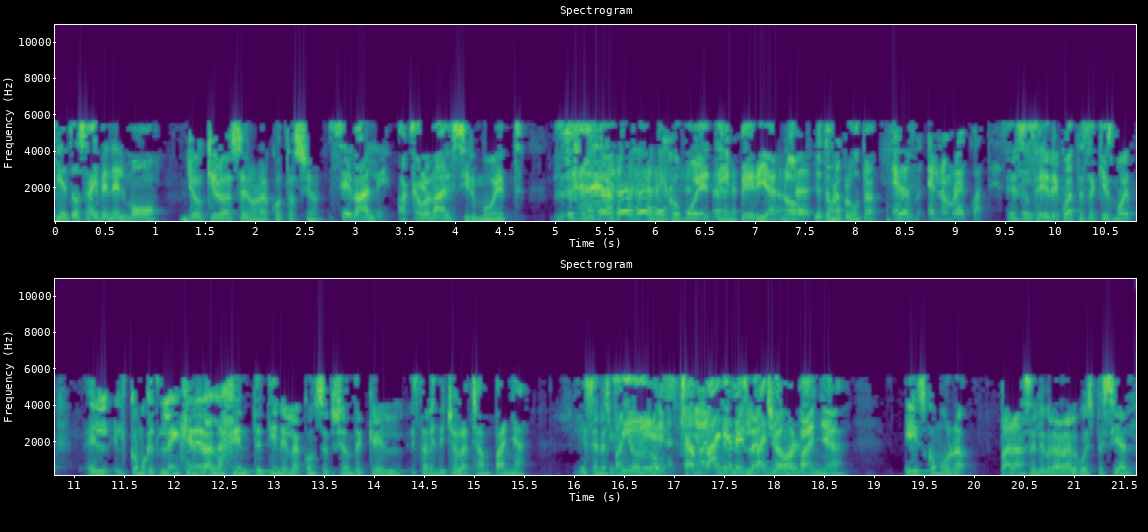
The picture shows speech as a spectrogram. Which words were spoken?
Y entonces ahí ven el moho. Yo quiero hacer una acotación. Se vale. Acaba se de vale. decir Moet. Dijo Moet Imperial. No, yo tengo una pregunta. Ese es el nombre de cuates. Eso sí, de cuates aquí es Moet. El, el- como que la- en general la gente tiene la concepción de que el, está bien dicho la champaña es en español, Sí, ¿no? es champaña en que la español. champaña es como una para celebrar algo especial.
